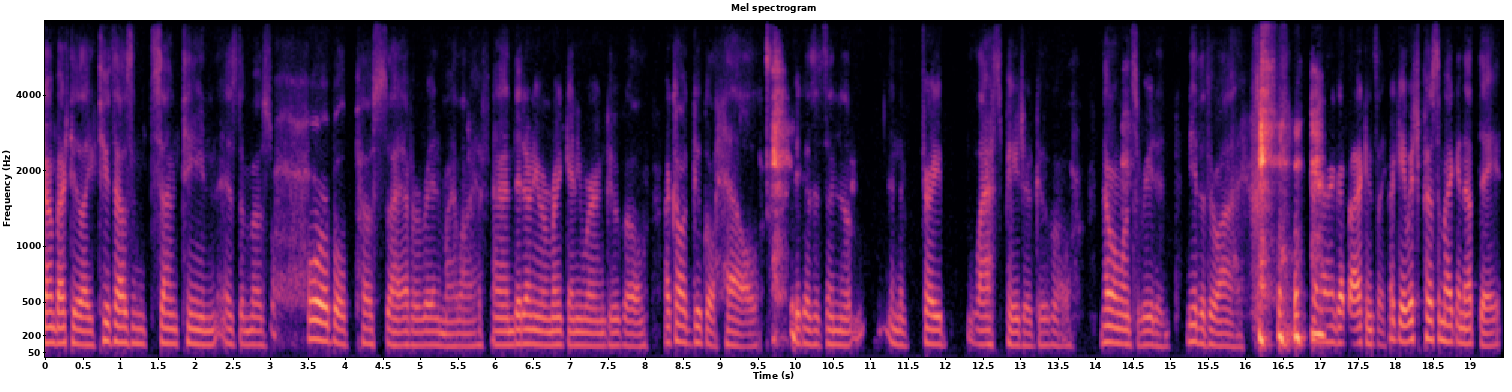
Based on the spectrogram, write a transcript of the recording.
Going back to like 2017 is the most horrible posts I ever read in my life, and they don't even rank anywhere in Google. I call it Google hell because it's in the in the very last page of Google. No one wants to read it. Neither do I. and I go back and say, okay, which post am I going to update?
